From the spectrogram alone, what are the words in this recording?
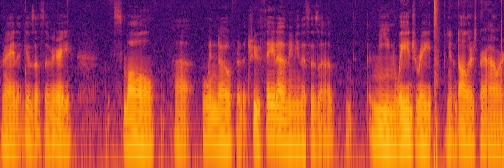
right? It gives us a very small uh, window for the true theta. Maybe this is a mean wage rate, you know, dollars per hour.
